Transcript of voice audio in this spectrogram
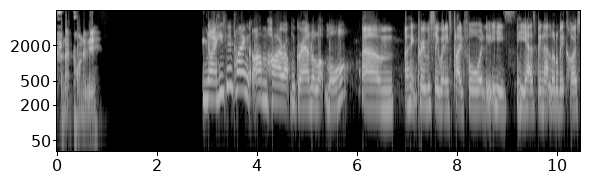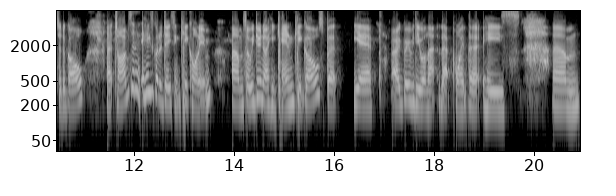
from that point of view. No, he's been playing um, higher up the ground a lot more. Um, I think previously when he's played forward, he's he has been that little bit closer to goal at times, and he's got a decent kick on him. Um, so we do know he can kick goals, but yeah, I agree with you on that that point that he's um,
